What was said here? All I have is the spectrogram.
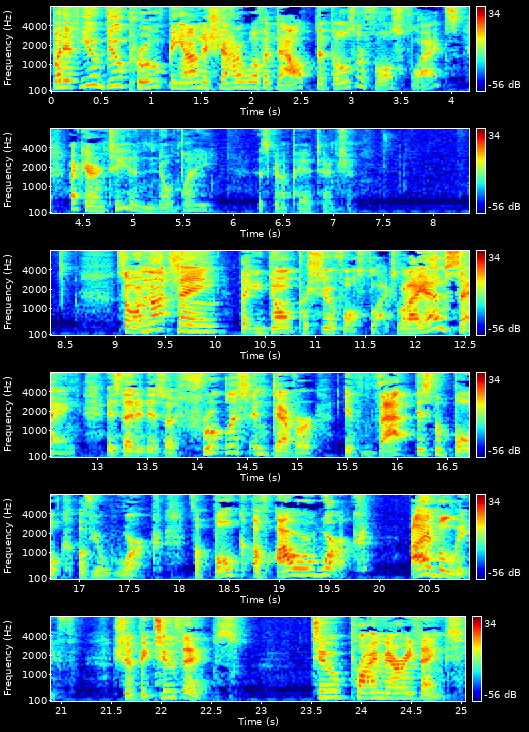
But if you do prove beyond a shadow of a doubt that those are false flags, I guarantee you nobody is going to pay attention. So I'm not saying that you don't pursue false flags. What I am saying is that it is a fruitless endeavor if that is the bulk of your work. The bulk of our work I believe, should be two things. Two primary things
